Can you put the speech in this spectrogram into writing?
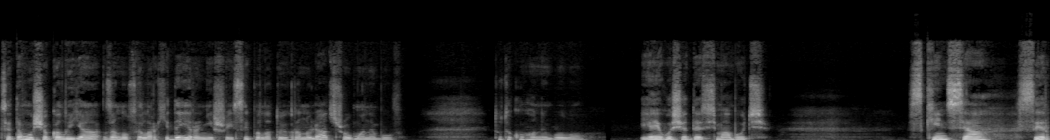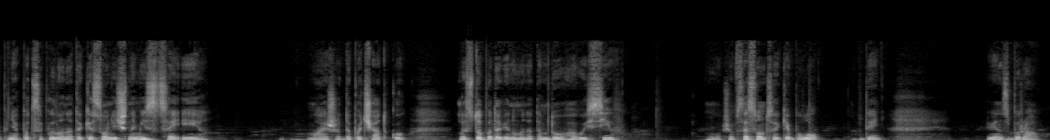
Це тому, що коли я заносила орхідеї раніше і сипала той гранулят, що в мене був, то такого не було. Я його ще десь, мабуть, з кінця серпня поцепила на таке сонячне місце і майже до початку листопада він у мене там довго висів. Ну, в общем, все сонце, яке було в день, він збирав.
